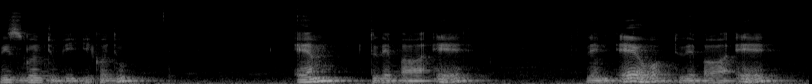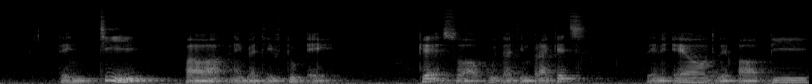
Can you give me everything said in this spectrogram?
this is going to be equal to m to the power a, then L to the power a, then t power negative 2a. Okay, so I'll put that in brackets, then L to the power b,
